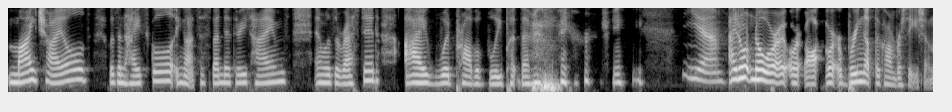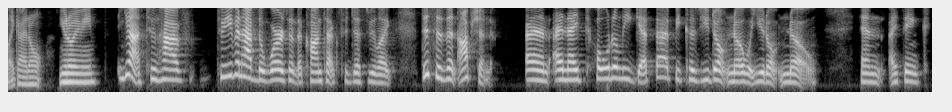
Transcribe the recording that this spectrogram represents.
my child was in high school and got suspended three times and was arrested, I would probably put them in therapy. Yeah. I don't know or or or, or bring up the conversation. Like I don't, you know what I mean? Yeah, to have to even have the words and the context to just be like this is an option. And and I totally get that because you don't know what you don't know. And I think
